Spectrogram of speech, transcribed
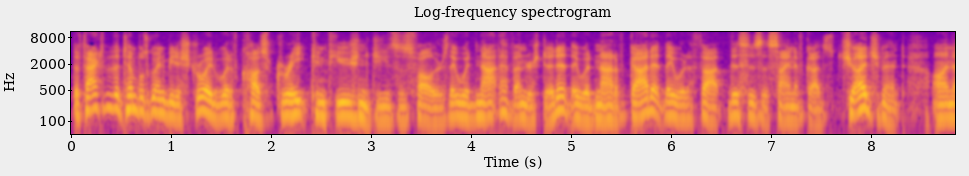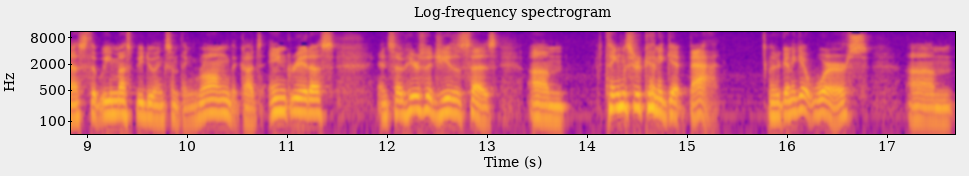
The fact that the temple is going to be destroyed would have caused great confusion to Jesus' followers. They would not have understood it. They would not have got it. They would have thought this is a sign of God's judgment on us, that we must be doing something wrong, that God's angry at us. And so here's what Jesus says um, things are going to get bad, they're going to get worse. Um,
